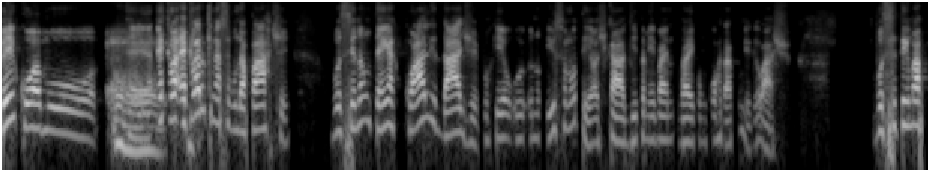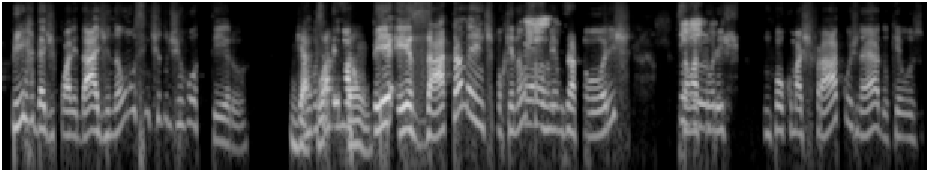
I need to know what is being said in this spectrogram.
bem como. É, é, é, é claro que na segunda parte você não tem a qualidade, porque eu, eu, isso eu notei, eu acho que a Vi também vai, vai concordar comigo, eu acho você tem uma perda de qualidade, não no sentido de roteiro. De atuação. Per... Exatamente, porque não são os mesmos atores, Sim. são atores um pouco mais fracos, né, do que os,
